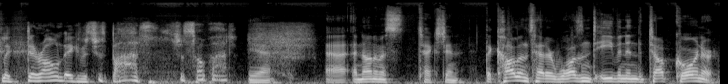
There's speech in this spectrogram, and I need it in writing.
Like their own, like, it was just bad. It's just so bad. yeah. Uh, anonymous text in. The Collins header wasn't even in the top corner.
